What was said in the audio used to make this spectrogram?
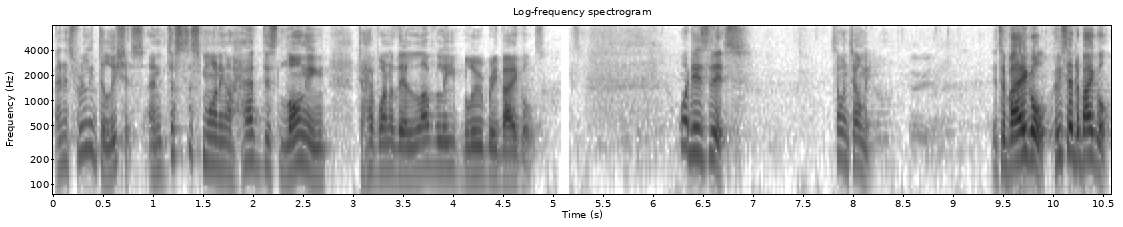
and it's really delicious. And just this morning, I had this longing to have one of their lovely blueberry bagels. What is this? Someone tell me. It's a bagel. Who said a bagel?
